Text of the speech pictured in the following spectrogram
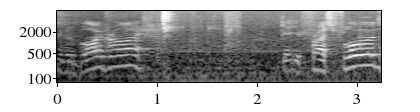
Give it a blow dry. Get your fresh fluid.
